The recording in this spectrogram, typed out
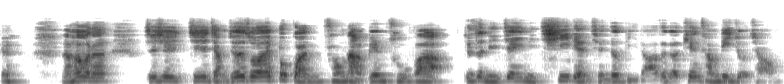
然后呢，继续继续讲，就是说，哎，不管从哪边出发，就是你建议你七点前就抵达这个天长地久桥，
